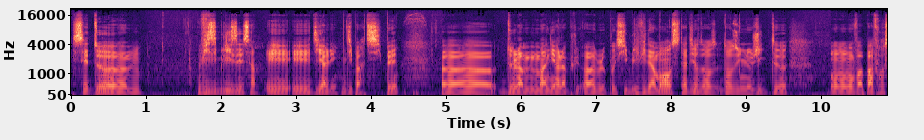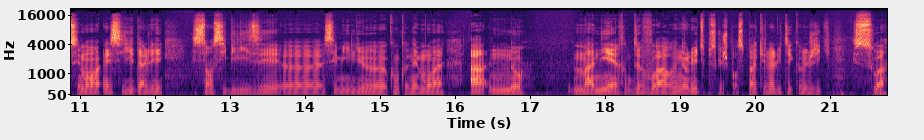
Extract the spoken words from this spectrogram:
c'est de visibiliser ça et, d'y aller, d'y participer. de la manière la plus humble possible évidemment, c'est-à-dire dans, dans, une logique de on va pas forcément essayer d'aller sensibiliser euh, ces milieux euh, qu'on connaît moins à nos manières de voir euh, nos luttes, parce que je ne pense pas que la lutte écologique soit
